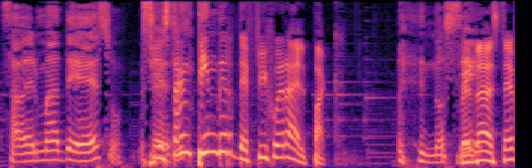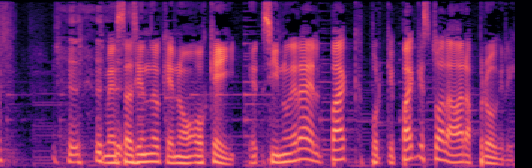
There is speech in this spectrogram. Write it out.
saber más de eso. O si sea, está eso en Tinder, de fijo era del pack. no sé. ¿Verdad, Steph? Me está haciendo que no. Ok, eh, si no era del pack, porque pack es toda la vara progre.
